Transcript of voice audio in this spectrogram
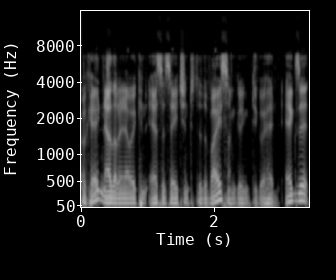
Okay, now that I know I can SSH into the device, I'm going to go ahead and exit.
